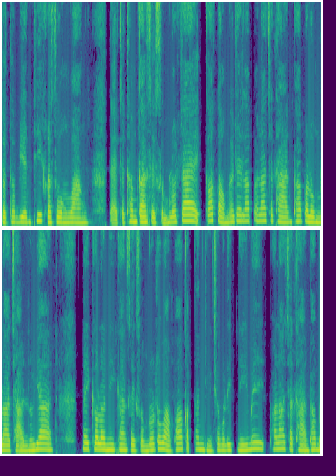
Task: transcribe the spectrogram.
จดทะเบียนที่กระทรวงวัง แต่จะทำการเสร็จสมรสได้ก็ต่อเมื่อได้รับพระราชทานพระบรมราชานุญาต ในกรณีการเสกสมรสระหว่างพ่อกับท่านหญิงชวลิตนี้ไม่พระราชทานพระบ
